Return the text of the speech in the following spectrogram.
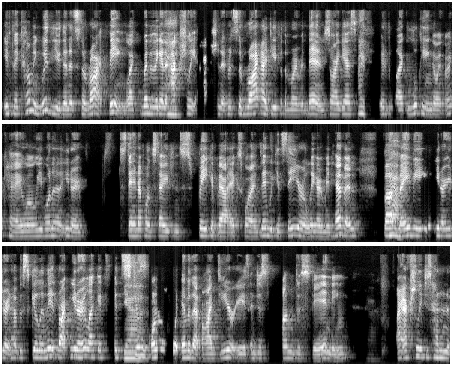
if they're coming with you, then it's the right thing. Like whether they're going to actually action it, but it's the right idea for the moment then. So I guess it'd be like looking and going, okay, well, you want to, you know, stand up on stage and speak about X, Y, and Z. We can see you're a Leo midheaven, but yeah. maybe you know you don't have the skill in it, right? You know, like it's it's yeah. still on whatever that idea is and just understanding. Yeah. I actually just had an,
